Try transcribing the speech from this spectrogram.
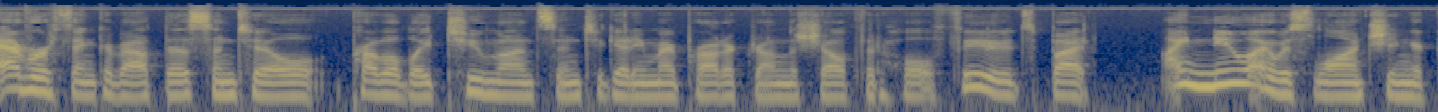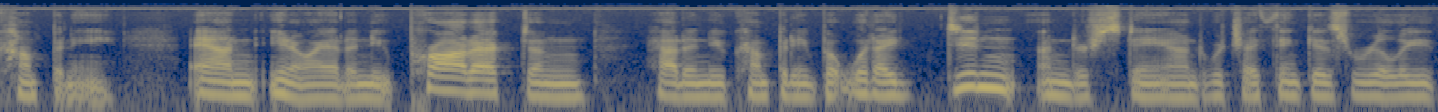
ever think about this until probably two months into getting my product on the shelf at Whole Foods, but I knew I was launching a company. And, you know, I had a new product and had a new company. But what I didn't understand, which I think is really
